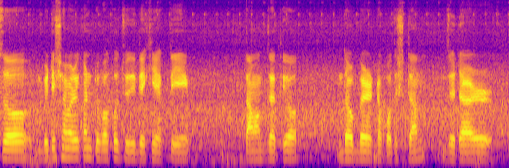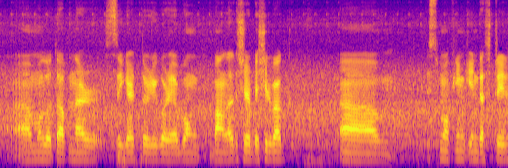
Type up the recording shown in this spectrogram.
সো ব্রিটিশ আমেরিকান টোবাকো যদি দেখি একটি তামাক জাতীয় দ্রব্যের একটা প্রতিষ্ঠান, যেটার মূলত আপনার সিগারেট তৈরি করে এবং বাংলাদেশের বেশিরভাগ স্মোকিং ইন্ডাস্ট্রির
